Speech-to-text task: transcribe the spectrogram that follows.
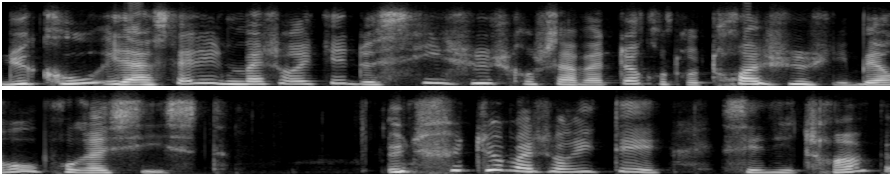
Du coup, il a installé une majorité de six juges conservateurs contre trois juges libéraux ou progressistes. Une future majorité, s'est dit Trump,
